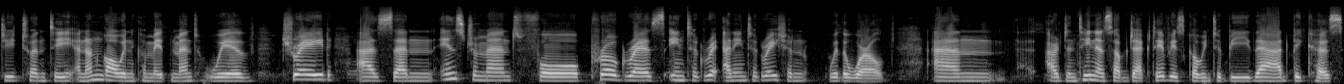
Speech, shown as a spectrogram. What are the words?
G20, an ongoing commitment with trade as an instrument for progress integra and integration with the world. And Argentina's objective is going to be that because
